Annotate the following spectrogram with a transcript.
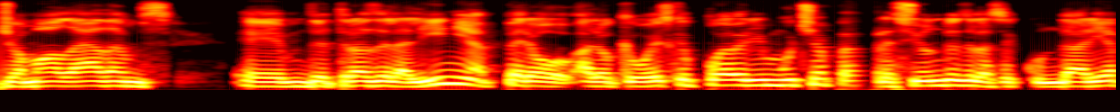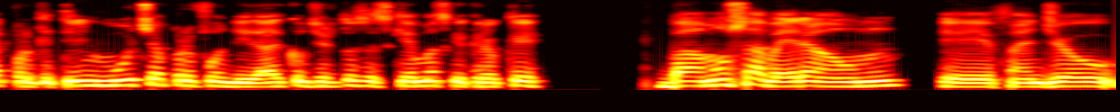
Jamal Adams eh, detrás de la línea, pero a lo que voy es que puede venir mucha presión desde la secundaria porque tienen mucha profundidad con ciertos esquemas que creo que Vamos a ver a un eh, Fangio,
